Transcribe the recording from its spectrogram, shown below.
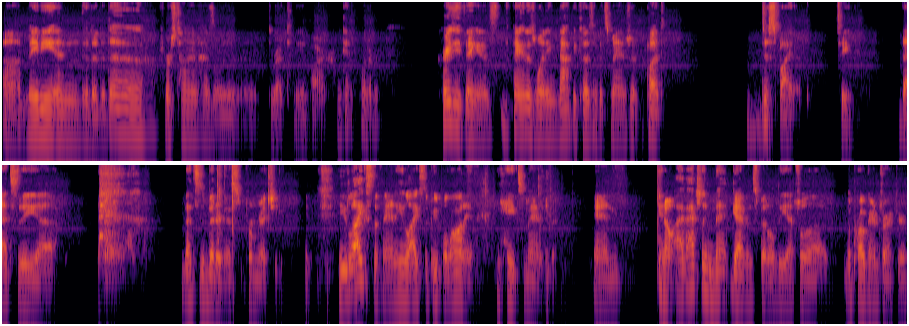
Uh, maybe in da da da da first time has a threat to the empire. Okay, whatever. Crazy thing is, the fan is winning not because of its management, but despite it. See, that's the uh, that's the bitterness from Richie. he likes the fan, he likes the people on it. He hates management, and you know, I've actually met Gavin Spittle, the actual uh, the program director.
